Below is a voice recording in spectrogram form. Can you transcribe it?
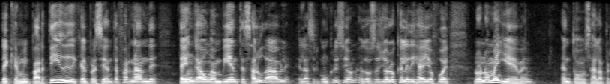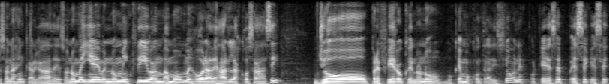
de que mi partido y de que el presidente Fernández tenga un ambiente saludable en la circunscripción. Entonces, yo lo que le dije a ellos fue: no, no me lleven. Entonces, a las personas encargadas de eso, no me lleven, no me inscriban, vamos mejor a dejar las cosas así. Yo prefiero que no nos busquemos contradicciones porque ese, ese, ese,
